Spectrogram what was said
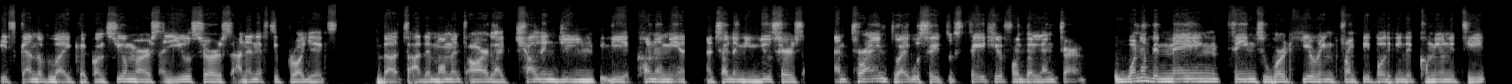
it's kind of like uh, consumers and users and NFT projects that at the moment are like challenging the economy and challenging users and trying to, I would say, to stay here for the long term. One of the main things we're hearing from people in the community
